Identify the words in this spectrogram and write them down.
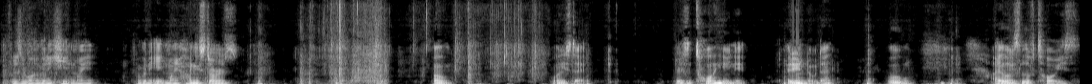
First of all i'm gonna hit my i'm gonna eat my honey stars. Oh what is that there's a toy in it. I didn't know that. Ooh. I always love toys.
